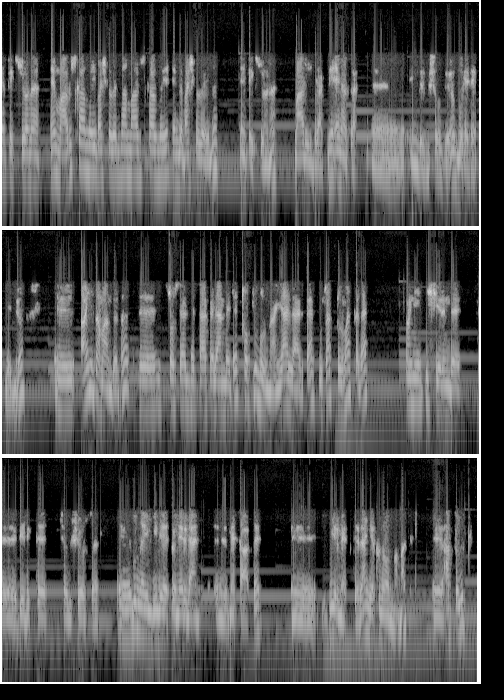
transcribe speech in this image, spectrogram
enfeksiyona hem maruz kalmayı, başkalarından maruz kalmayı hem de başkalarını enfeksiyona maruz bırakmayı en aza e, indirmiş oluyor. Bu hedefleniyor. E, aynı zamanda da e, sosyal mesafelenmede toplu bulunan yerlerden uzak durmak kadar örneğin iş yerinde e, birlikte çalışıyorsa e, bununla ilgili önerilen e, mesafe e, 1 metreden yakın olmamak. E, hastalık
